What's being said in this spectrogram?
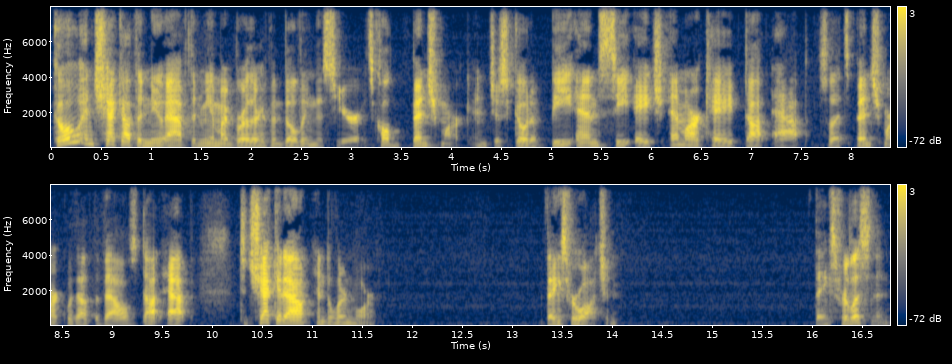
go and check out the new app that me and my brother have been building this year. It's called Benchmark, and just go to bnchmrk.app. So that's benchmark without the vowels, dot app to check it out and to learn more. Thanks for watching. Thanks for listening.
